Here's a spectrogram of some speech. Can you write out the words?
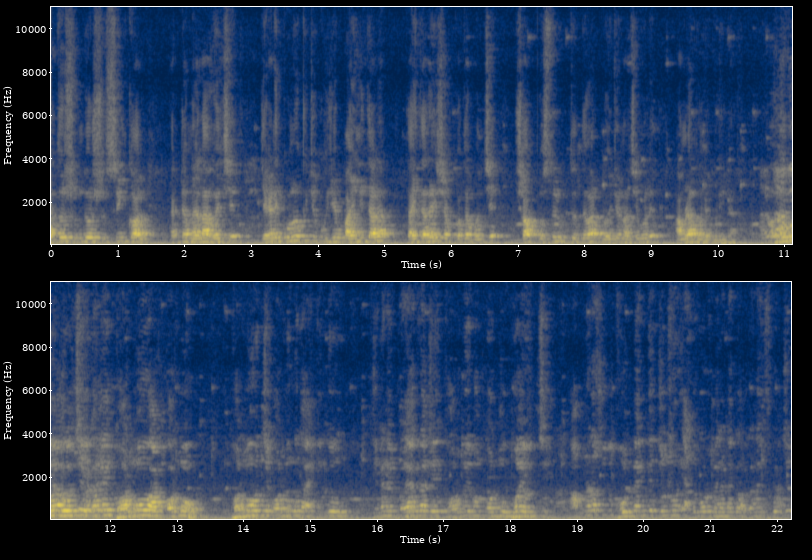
এত সুন্দর সুশৃঙ্খল একটা মেলা হয়েছে, যেখানে কোনো কিছু খুঁজে পায়নি তারা, তাই তারা এসব কথা বলছে। সব প্রশ্নের উত্তর দেওয়ার প্রয়োজন আছে বলে আমরা মনে করি না। বলছে, এখানে ধর্ম আর কর্ম। ধর্ম হচ্ছে কর্ম কোথায়? কিন্তু যেখানে প্রয়াগরাজে ধর্ম এবং কর্ম উভয় হচ্ছে। আপনারা শুধু ভোট ব্যাংকের জন্য এত বড় মেলাটাকে অর্গানাইজ করছেন?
